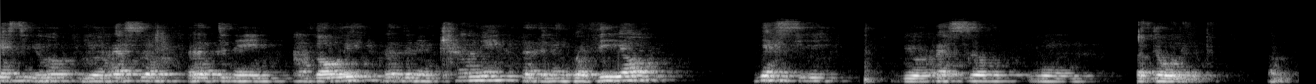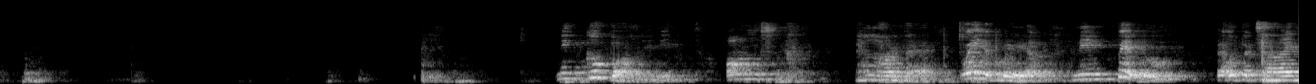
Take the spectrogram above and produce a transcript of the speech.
Iesu yw'r reswm rydyn ni'n addoli, rydyn ni'n canu, rydyn ni'n gweddio. Iesu yw'r reswm ni'n bodoli. Ni'n gwybod ni, ond fel arfer, dweud y gwir, ni'n byw fel bethau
